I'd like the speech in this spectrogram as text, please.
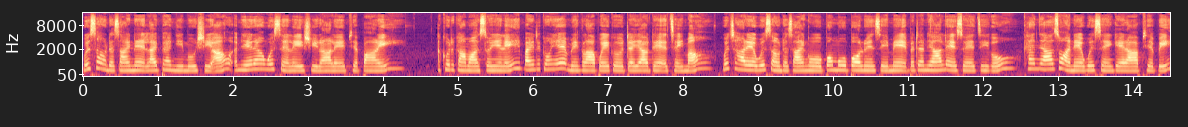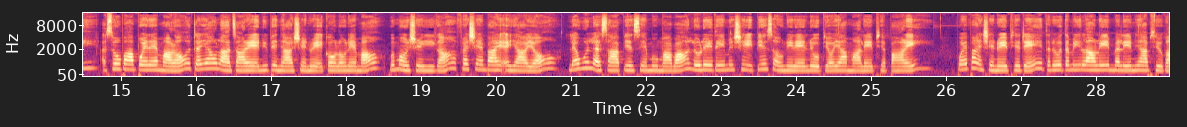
ဝတ်ဆောင်ဒီဇိုင်းနဲ့လိုက်ဖက်ညီမှုရှိအောင်အမြဲတမ်းဝတ်ဆင်လေးရှိတာလည်းဖြစ်ပါတယ် အခုတခါမှဆိုရင်လေပိုင်းတကွန်ရဲ့မင်္ဂလာပွဲကိုတက်ရောက်တဲ့အချိန်မှာဝတ်ထားတဲ့ဝတ်ဆောင်ဒီဇိုင်းကိုပုံမူပေါ်လွင်စေမဲ့ပထမများလဲဆွဲကြီးကိုခန်းကြားစွာနဲ့ဝတ်ဆင်ခဲ့တာဖြစ်ပြီးအဆိုပါပွဲထဲမှာတော့တက်ရောက်လာကြတဲ့အနုပညာရှင်တွေအကုန်လုံးထဲမှာဝတ်မုံရွှေကြီးက fashion ပိုင်းအရာရောလက်ဝတ်လက်စားပြင်ဆင်မှုမှာပါလိုလေသေးမရှိပြည့်စုံနေတယ်လို့ပြောရမှာလည်းဖြစ်ပါတယ် ပွဲပိုင်ရှင်တွေဖြစ်တဲ့သူတို့သမီးလောင်လေးမလေးများဖြူက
